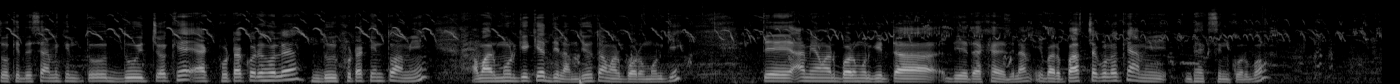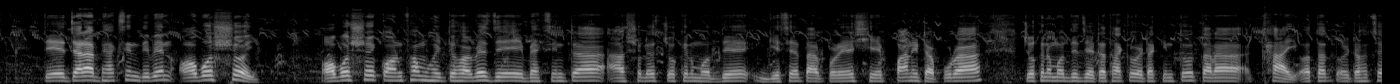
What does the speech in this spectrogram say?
চোখে দিয়েছি, আমি কিন্তু দুই চোখে এক ফোঁটা করে হলে দুই ফোঁটা কিন্তু আমি আমার মুরগিকে দিলাম, যেহেতু আমার বড় মুরগি। তে আমি আমার বড় মুরগিটা দিয়ে দেখাই দিলাম। এবার বাচ্চাগুলোকে আমি ভ্যাকসিন করব। তে যারা ভ্যাকসিন দিবেন, অবশ্যই অবশ্যই কনফার্ম হইতে হবে যে এই ভ্যাকসিনটা আসলে চোখের মধ্যে গেছে, তারপরে সে পানিটা, পুরা চোখের মধ্যে যেটা থাকে ওটা কিন্তু তারা খায়। অর্থাৎ ওইটা হচ্ছে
